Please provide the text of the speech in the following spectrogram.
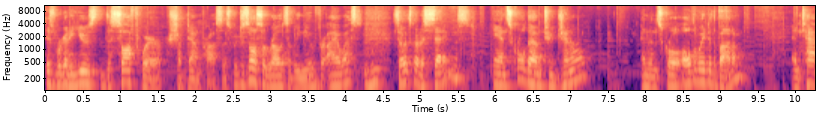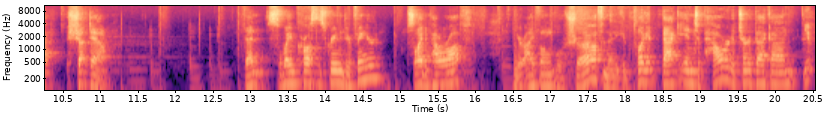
is we're going to use the software shutdown process, which is also relatively new for iOS. Mm-hmm. So let's go to settings and scroll down to general and then scroll all the way to the bottom and tap shutdown. Then swipe across the screen with your finger, slide the power off, your iPhone will shut off and then you can plug it back into power to turn it back on. Yep.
